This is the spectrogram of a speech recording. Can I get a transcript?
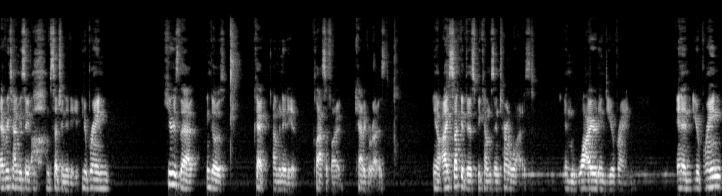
Every time you say, Oh, I'm such an idiot, your brain hears that and goes, Okay, I'm an idiot. Classified, categorized. You know, I suck at this becomes internalized and wired into your brain. And your brain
